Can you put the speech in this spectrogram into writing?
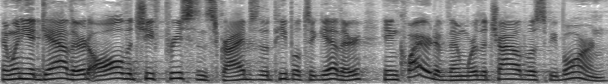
And when he had gathered all the chief priests and scribes of the people together, he inquired of them where the child was to be born.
